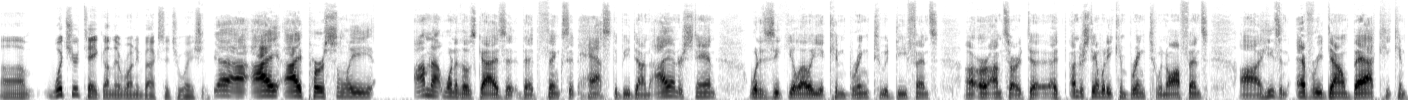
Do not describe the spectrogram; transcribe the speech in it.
Um, what's your take on their running back situation? Yeah, I, I personally, I'm not one of those guys that, that thinks it has to be done. I understand what Ezekiel Elliott can bring to a defense, uh, or I'm sorry, to uh, understand what he can bring to an offense. Uh, he's an every down back. He can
